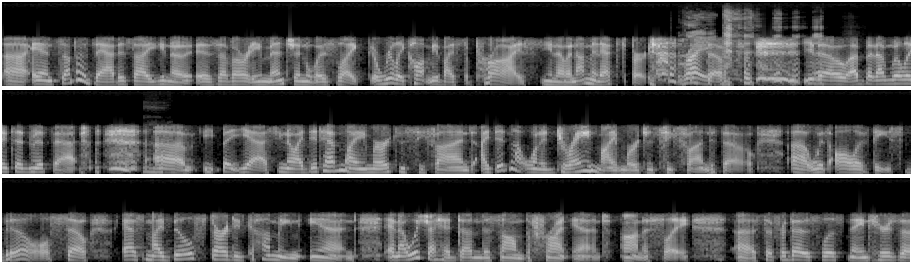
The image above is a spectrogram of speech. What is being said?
uh, and some of that, as I you know, as I've already mentioned, was like it really caught me by surprise. You know, and I'm an expert, right? so, you know, uh, but I'm willing to admit that. Mm-hmm. Um, but yes, you know, I did have my emergency fund. I did not want to drain my emergency fund though, uh, with all of these bills. So as my bills started coming in, and I wish I had done this on the front end, honestly. Uh, so for those listening, here's a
